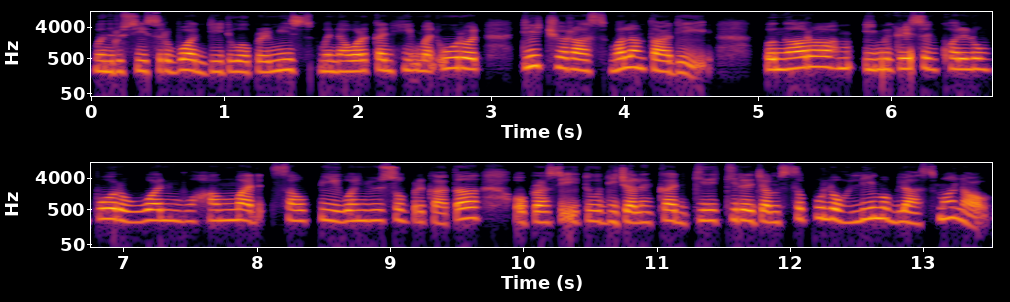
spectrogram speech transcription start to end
menerusi serbuan di dua premis menawarkan khidmat urut di Ceras malam tadi. Pengarah Imigresen Kuala Lumpur Wan Muhammad Saupi Wan Yusof berkata operasi itu dijalankan kira-kira jam 10.15 malam.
